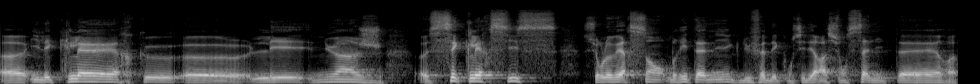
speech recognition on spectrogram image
Il est clair que les nuages s'éclaircissent sur le versant britannique, du fait des considérations sanitaires,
